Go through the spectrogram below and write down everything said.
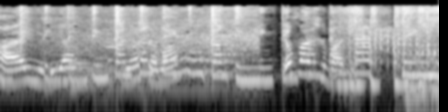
好爱你的要子，你要什么？要放什么？你。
